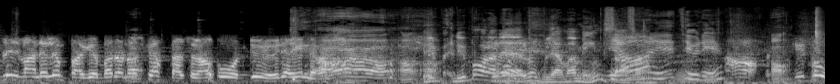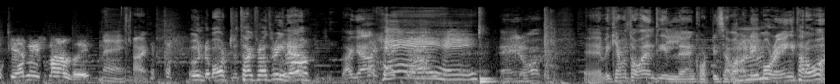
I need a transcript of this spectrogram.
blivande lumpargubbar, de, de skrattar så de har på att dö där inne. Ja, ja, ja. Det är, det är bara det roliga man minns Ja, alltså. det är tur det. Ja. Ja. Det tråkiga minns man aldrig. Nej. Nej. Underbart. Tack för att du ringde. Tackar. Hej, hej. Hej då. Eh, Vi kan väl ta en till, en kortis här bara. Det är morgon, hallå.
